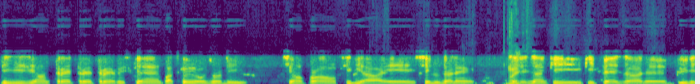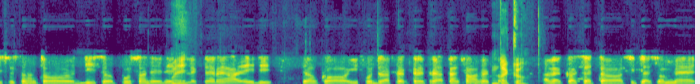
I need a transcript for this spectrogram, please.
décision très, très, très risquée hein, parce qu'aujourd'hui, si on prend Sibia et Célou Dalin, c'est des gens qui, qui pèsent euh, plus de 70% des, des électeurs hein, à aider. Donc, euh, il faudra faire très, très attention avec, euh, avec cette situation. Mais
